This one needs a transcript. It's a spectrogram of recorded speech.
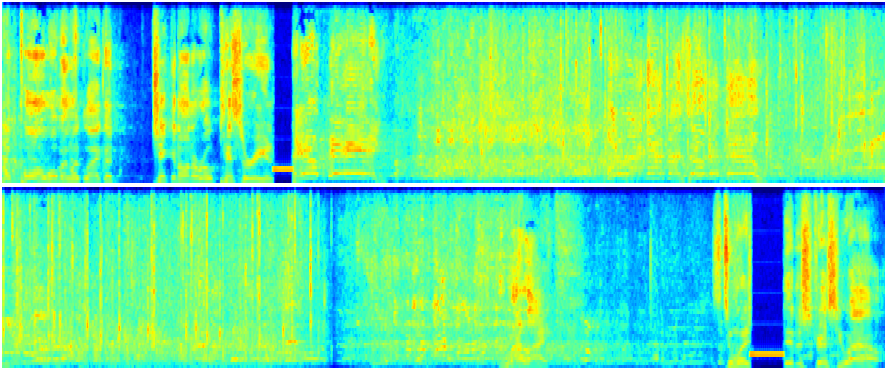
That poor woman looked like a chicken on a rotisserie and help me! What have I got myself into? My life. It's too much there to stress you out.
